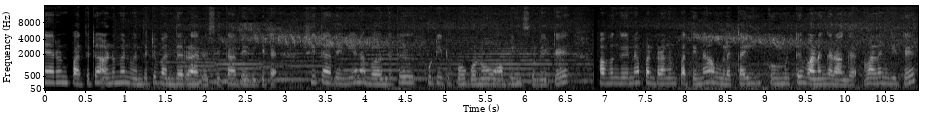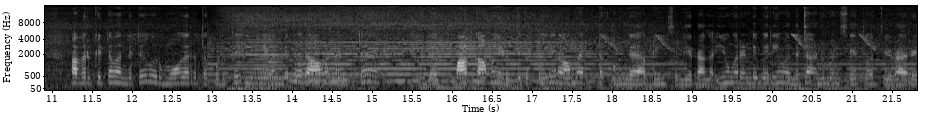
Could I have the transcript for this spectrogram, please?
நேரம்னு பார்த்துட்டு அனுமன் வந்துட்டு வந்துடுறாரு சீதாதேவி கிட்ட. சீதாதேவியை நம்ம வந்துட்டு கூட்டிகிட்டு போகணும். அப்படின்னு சொல்லிட்டு அவங்க என்ன பண்ணுறாங்கன்னு பார்த்தீங்கன்னா அவங்கள கை கும்பிட்டு வணங்குறாங்க. வணங்கிட்டு அவர்கிட்ட வந்துட்டு ஒரு மோதிரத்தை கொடுத்து இங்கே வந்துட்டு ராவணன்கிட்ட அதை பார்க்காம எடுத்துகிட்டு போய் ராமர்கிட்ட கொடுங்க அப்படின்னு சொல்லிடுறாங்க. இவங்க ரெண்டு பேரையும் வந்துட்டு அனுமன் சேர்த்து வச்சுக்கிறாரு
